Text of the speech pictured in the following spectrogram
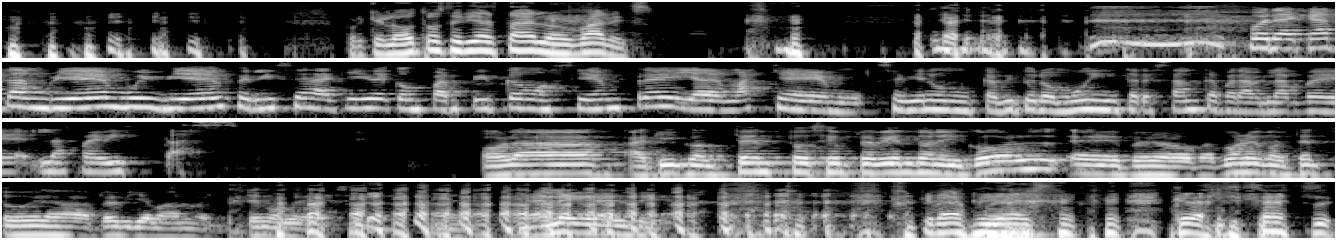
Porque lo otro sería estar en los bares. Por acá también, muy bien, felices aquí de compartir como siempre y además que se viene un capítulo muy interesante para hablar de las revistas. Hola, aquí contento, siempre viendo a Nicole, eh, pero me pone contento ver a Pepe y a Manuel, tengo que decir. Me, alegra el día. Gracias. Gracias.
